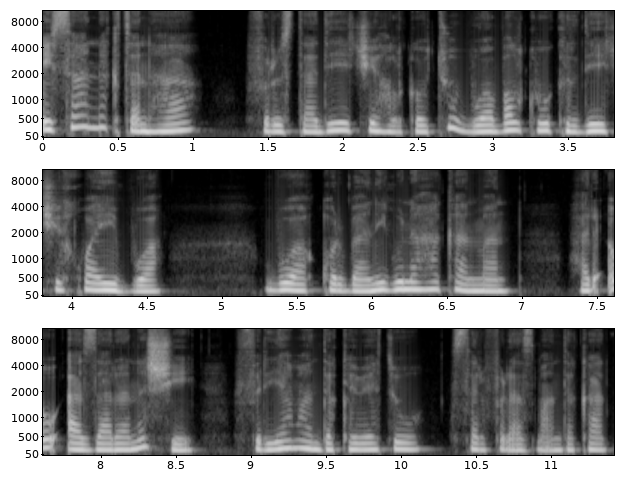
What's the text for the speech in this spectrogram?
عیسا نەک تەنها فروستادەیەکی هەڵکەوتوو بووە بەڵکو کردەیەکی خوایی بووە. بووە قوربانی گوناهەکانمان، هەر ئەو ئازارانەشی فریامان دەکەوێت و سەرفرازمان دەکات.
